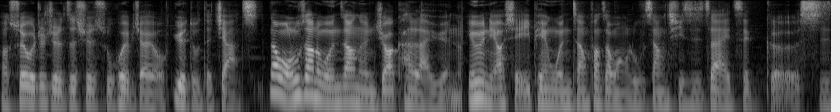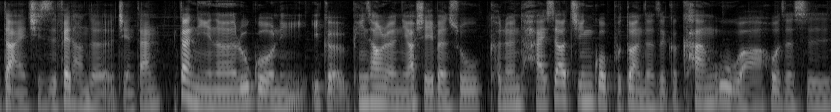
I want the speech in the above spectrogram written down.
啊，所以我就觉得这些书会比较有阅读的价值。那网络上的文章呢，你就要看来源了，因为你要写一篇文章放在网络上，其实在这个时代其实非常的简单。但你呢，如果你一个平常人，你要写一本书，可能还是要经过不断的这个刊物啊，或者是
